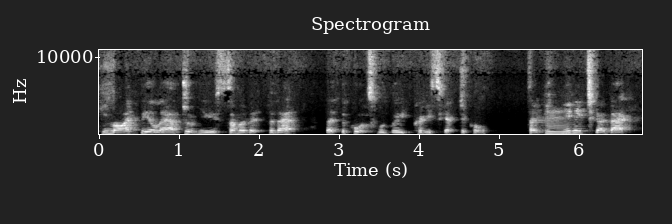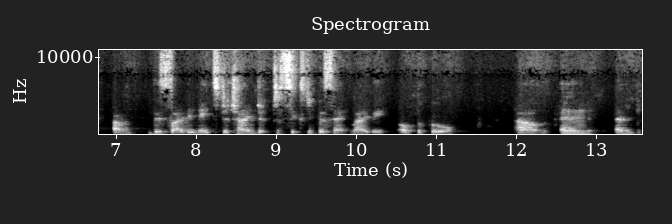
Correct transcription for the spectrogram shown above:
he might be allowed to have used some of it for that, but the courts would be pretty skeptical. So mm. you need to go back um, this lady needs to change it to 60% maybe of the pool. Um, and, mm. and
